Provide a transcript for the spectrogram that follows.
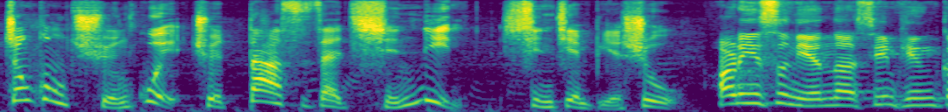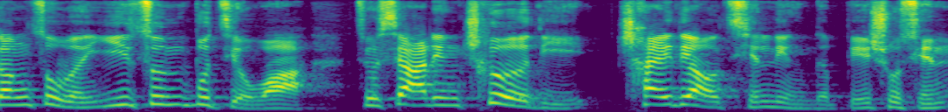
中共权贵却大肆在秦岭新建别墅。二零一四年呢，习近平刚坐稳一尊不久啊，就下令彻底拆掉秦岭的别墅群。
